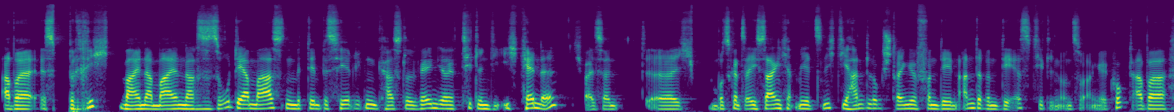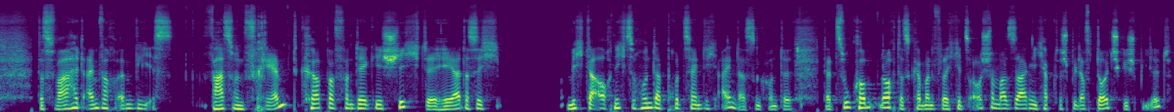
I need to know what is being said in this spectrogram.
Aber es bricht meiner Meinung nach so dermaßen mit den bisherigen Castlevania-Titeln, die ich kenne. Ich weiß ja, äh, ich muss ganz ehrlich sagen, ich habe mir jetzt nicht die Handlungsstränge von den anderen DS-Titeln und so angeguckt, aber das war halt einfach irgendwie, es war so ein Fremdkörper von der Geschichte her, dass ich mich da auch nicht so hundertprozentig einlassen konnte. Dazu kommt noch, das kann man vielleicht jetzt auch schon mal sagen, ich habe das Spiel auf Deutsch gespielt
